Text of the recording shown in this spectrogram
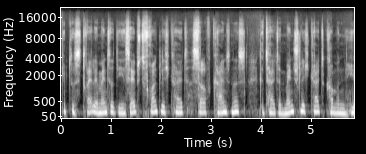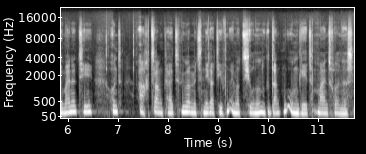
gibt es drei Elemente, die Selbstfreundlichkeit, Self-Kindness, geteilte Menschlichkeit, Common Humanity und Achtsamkeit, wie man mit negativen Emotionen und Gedanken umgeht, Mindfulness.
